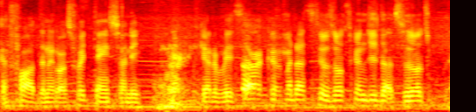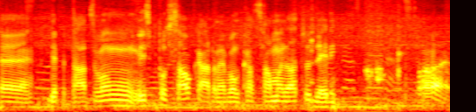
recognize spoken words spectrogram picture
É foda, o negócio foi tenso ali. Quero ver se a Câmara, se os outros candidatos, se os outros é, deputados vão expulsar o cara, né? Vão caçar o mandato dele. Mano,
